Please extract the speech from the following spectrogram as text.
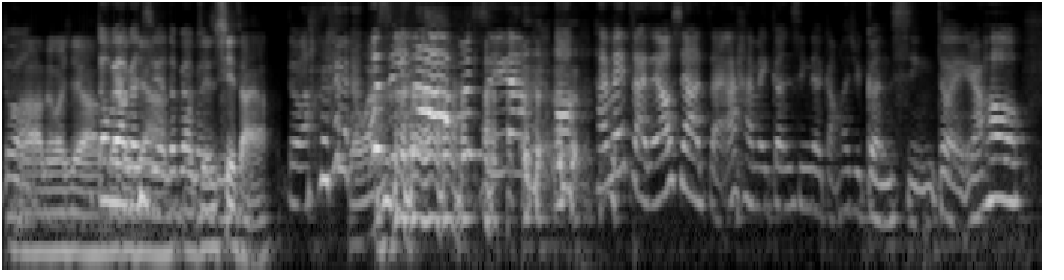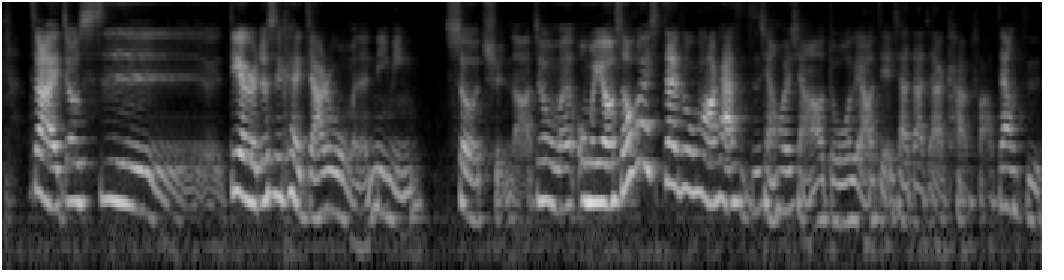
对吧、啊，没关系啊，都不要更新啊了都不要我直接更新卸载啊。对吧、不行啊，不行啊！哦，还没载的要下载啊，还没更新的赶快去更新。对，然后再来就是第二个就是可以加入我们的匿名社群啦，就是我们我们有时候会在录 podcast 之前会想要多了解一下大家的看法，这样子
